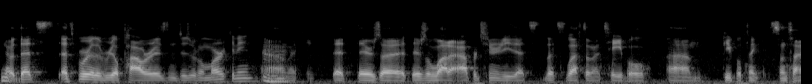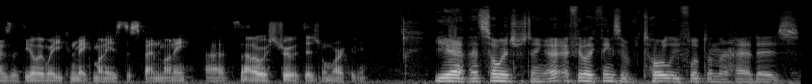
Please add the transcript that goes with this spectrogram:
you know that's that's where the real power is in digital marketing. Mm-hmm. Um, I think that there's a there's a lot of opportunity that's that's left on the table. Um, people think that sometimes that the only way you can make money is to spend money. Uh, it's not always true with digital marketing. Yeah, that's so interesting. I, I feel like things have totally flipped on their head as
